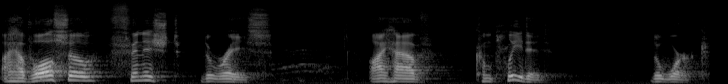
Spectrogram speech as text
I have also finished the race. I have completed the work.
